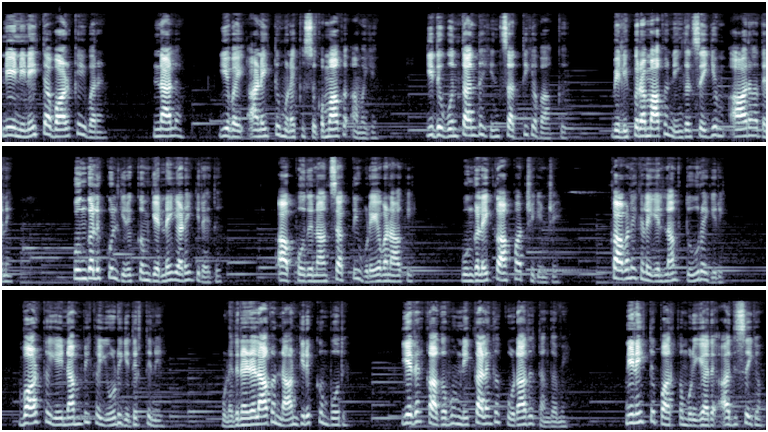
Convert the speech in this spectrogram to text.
நீ நினைத்த வாழ்க்கை வரன். நலம் இவை அனைத்தும் உனக்கு சுகமாக அமையும். இது உன் தந்தையின் சத்திய வாக்கு. வெளிப்புறமாக நீங்கள் செய்யும் ஆராதனை உங்களுக்குள் இருக்கும் என்னை அடைகிறது. அப்போது நான் சக்தி உடையவனாகி உங்களை காப்பாற்றுகின்றேன். கவலைகளை எல்லாம் தூர இரு. வாழ்க்கையை நம்பிக்கையோடு எதிர்த்து நில். உனது நிழலாக நான் இருக்கும்போது எதற்காகவும் நீ கலங்கக்கூடாது தங்கமே. நினைத்து பார்க்க முடியாத அதிசயம்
